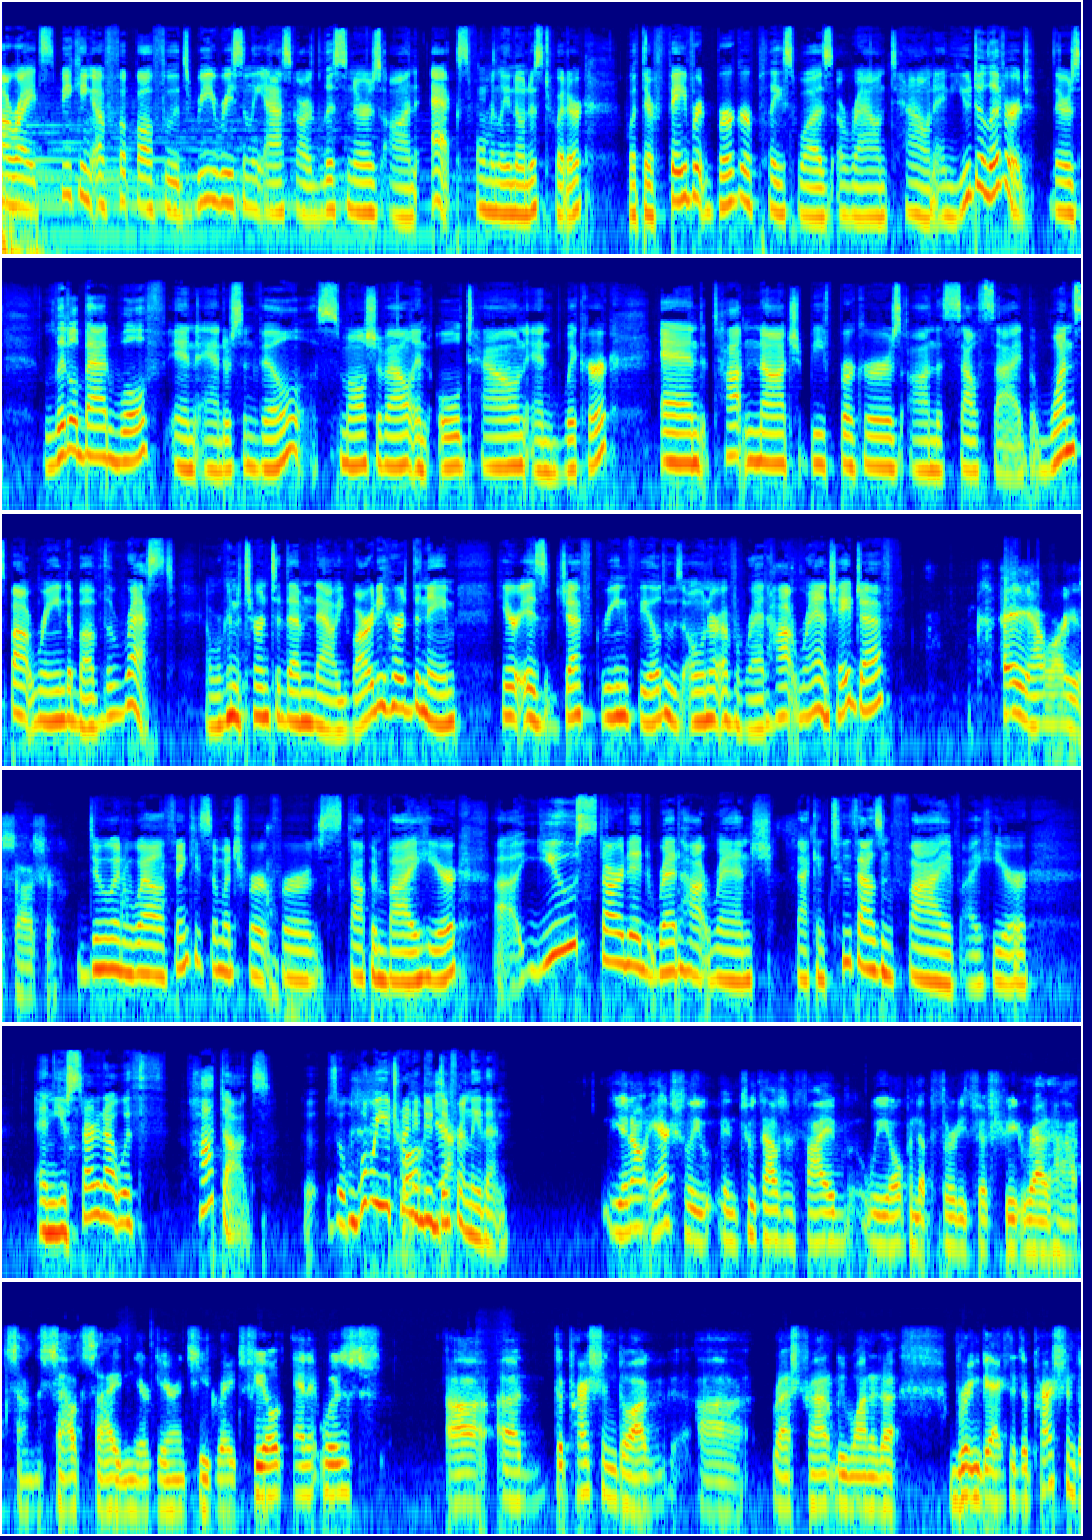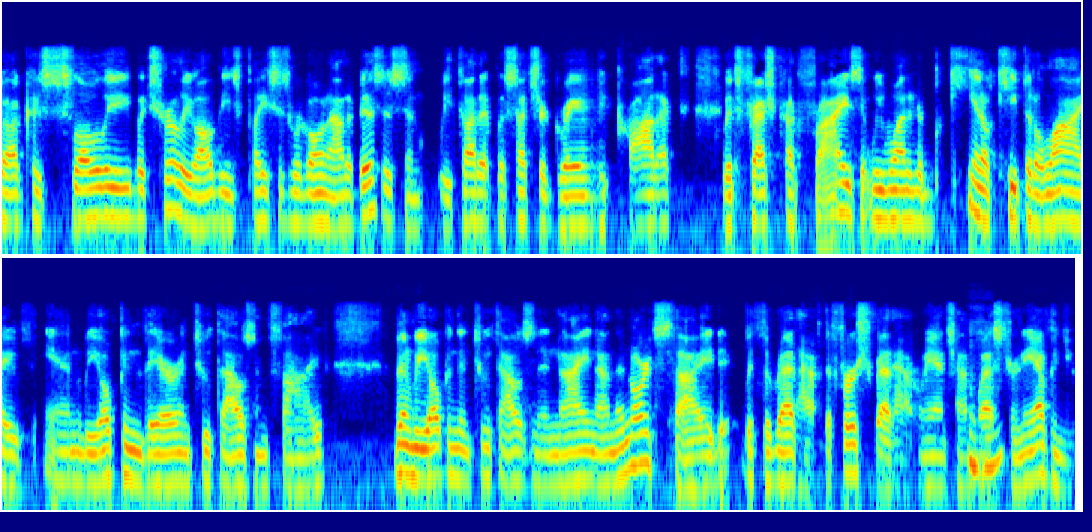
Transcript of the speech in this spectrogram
All right. Speaking of football foods, we recently asked our listeners on X, formerly known as Twitter, what their favorite burger place was around town, and you delivered. There's Little Bad Wolf in Andersonville, Small Cheval in Old Town and Wicker, and top notch beef burgers on the south side. But one spot reigned above the rest, and we're going to turn to them now. You've already heard the name. Here is Jeff Greenfield, who's owner of Red Hot Ranch. Hey, Jeff. Hey, how are you, Sasha? Doing well. Thank you so much for for stopping by here. Uh, you started Red Hot Ranch back in 2005, I hear, and you started out with hot dogs. So, what were you trying well, to do yeah. differently then? You know, actually, in 2005, we opened up 35th Street Red Hots on the south side near Guaranteed Rate Field, and it was uh, a depression dog uh, restaurant. We wanted to bring back the Depression Dog because slowly but surely all these places were going out of business, and we thought it was such a great product with fresh cut fries that we wanted to you know keep it alive. And we opened there in 2005. then we opened in 2009 on the north side with the Red Hot, the first Red Hot Ranch on mm-hmm. Western Avenue,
